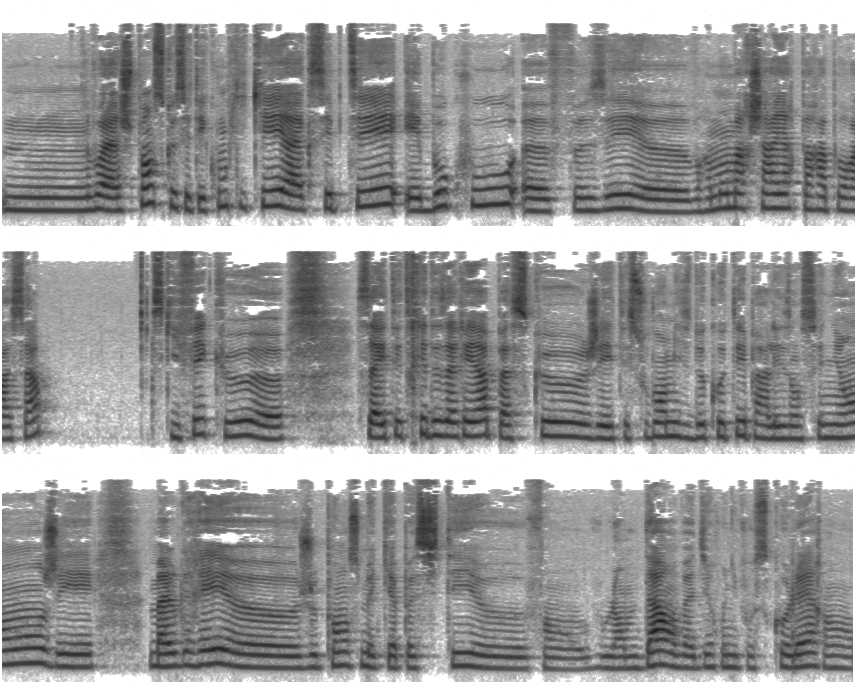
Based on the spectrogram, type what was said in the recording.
Hum, voilà, je pense que c'était compliqué à accepter et beaucoup euh, faisaient vraiment marche arrière par rapport à ça. Ce qui fait que euh, ça a été très désagréable parce que j'ai été souvent mise de côté par les enseignants. J'ai, malgré, euh, je pense, mes capacités, euh, enfin, lambda, on va dire, au niveau scolaire, hein,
